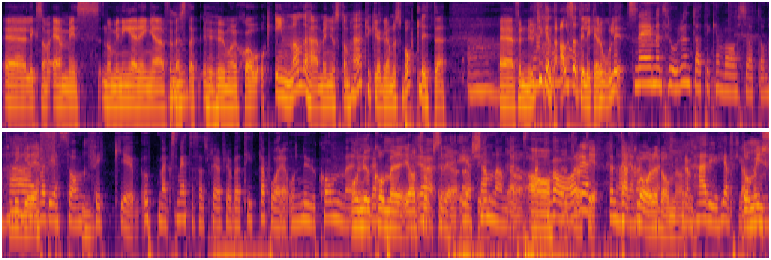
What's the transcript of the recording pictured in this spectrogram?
eh, liksom Emmys-nomineringar för bästa humorshow. Och innan det här, men just de här tycker jag glömdes bort lite. Eh, för nu tycker jag inte alls att det är lika roligt. Nej, men tror du inte att det kan vara så att de här Ligger var det som fick eh, uppmärksamheten så att fler och fler började titta på det och nu kommer Och nu kommer- jag tror också det, att det- erkännandet ja. tack Ja, vare den här tack vare dem, ja. För de här är ju helt klart De är roligaste.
